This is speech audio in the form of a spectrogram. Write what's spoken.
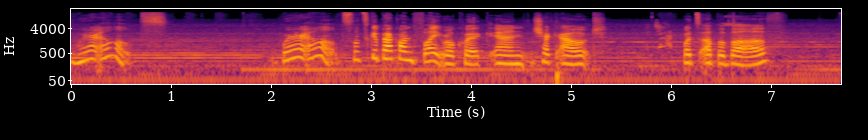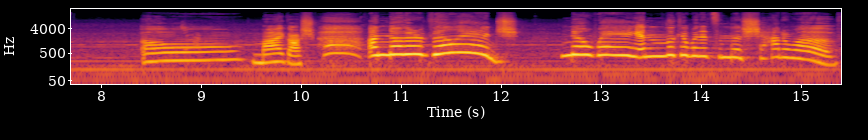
where else? Where else? Let's get back on flight real quick and check out what's up above. Oh my gosh. Another village! No way! And look at what it's in the shadow of.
